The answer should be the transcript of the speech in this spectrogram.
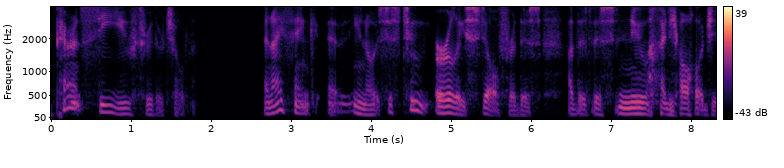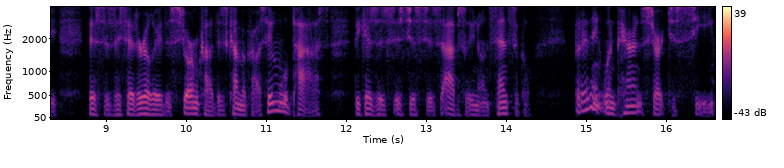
The parents see you through their children. And I think, uh, you know, it's just too early still for this, uh, this, this, new ideology. This, as I said earlier, the storm cloud that has come across. It will pass because it's, it's just it's absolutely nonsensical. But I think when parents start to see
